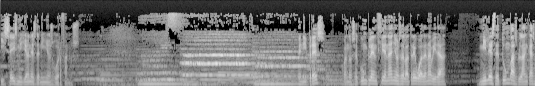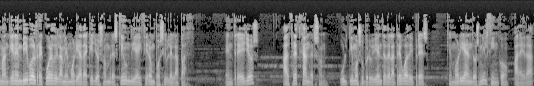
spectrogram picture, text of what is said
y 6 millones de niños huérfanos. En Ypres, cuando se cumplen 100 años de la tregua de Navidad, miles de tumbas blancas mantienen vivo el recuerdo y la memoria de aquellos hombres que un día hicieron posible la paz. Entre ellos, Alfred Henderson, último superviviente de la tregua de Ypres, que moría en 2005 a la edad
